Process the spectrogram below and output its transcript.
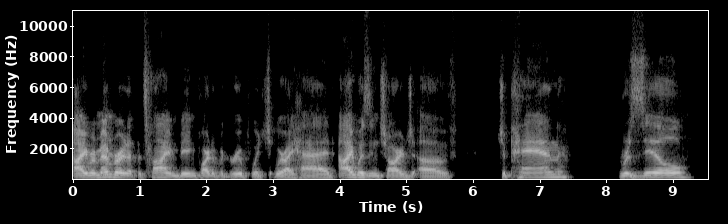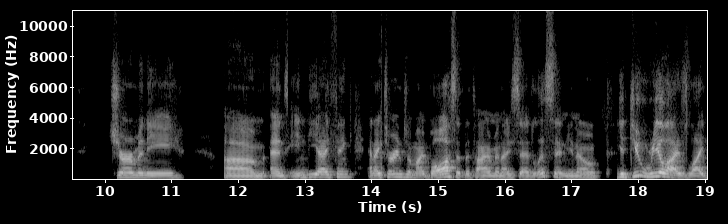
i remember it at the time being part of a group which where i had i was in charge of japan brazil germany um, and India, I think. And I turned to my boss at the time and I said, listen, you know, you do realize like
